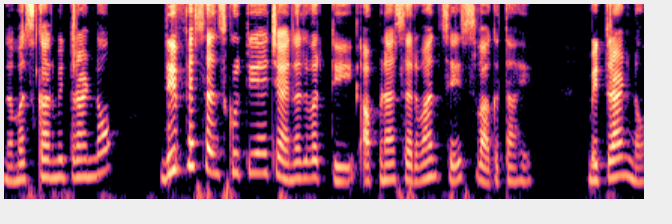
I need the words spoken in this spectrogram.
नमस्कार मित्रांनो दिव्य संस्कृती या चॅनलवरती आपणा सर्वांचे स्वागत आहे. मित्रांनो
